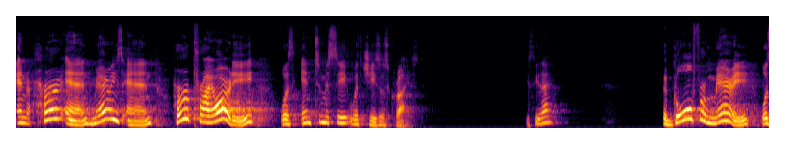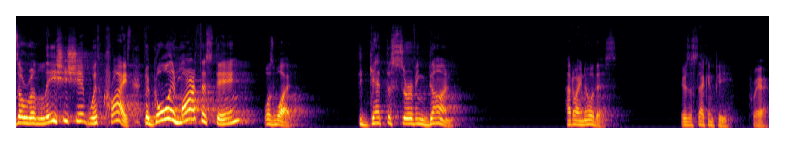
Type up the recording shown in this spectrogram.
And her end, Mary's end, her priority was intimacy with Jesus Christ. You see that? The goal for Mary was a relationship with Christ. The goal in Martha's thing was what? To get the serving done. How do I know this? Here's a second P prayer.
